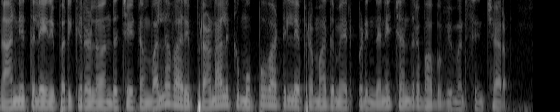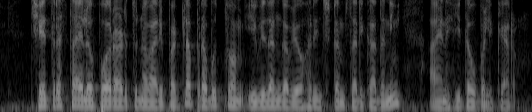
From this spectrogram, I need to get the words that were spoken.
నాణ్యత లేని పరికరాలు అందచేయటం వల్ల వారి ప్రాణాలకు ముప్పు వాటిల్లే ప్రమాదం ఏర్పడిందని చంద్రబాబు విమర్శించారు. క్షేత్రస్థాయిలో పోరాడుతున్న వారి పట్ల ప్రభుత్వం ఈ విధంగా వ్యవహరించడం సరికాదని ఆయన హితవు పలికారు.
